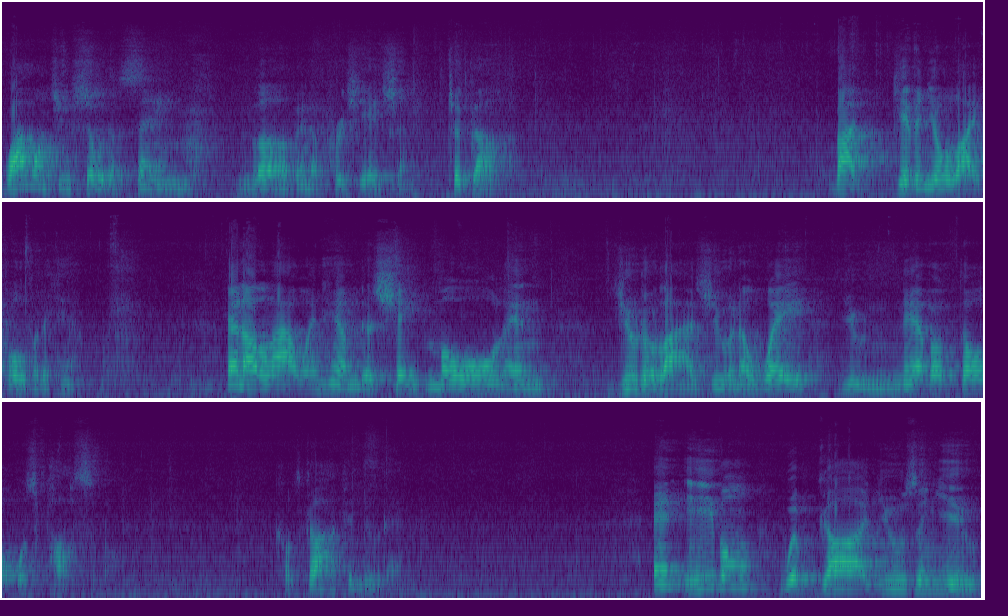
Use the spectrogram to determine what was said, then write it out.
Why won't you show the same love and appreciation to God by giving your life over to Him and allowing Him to shape, mold, and utilize you in a way you never thought was possible. Because God can do that. And even with God using you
